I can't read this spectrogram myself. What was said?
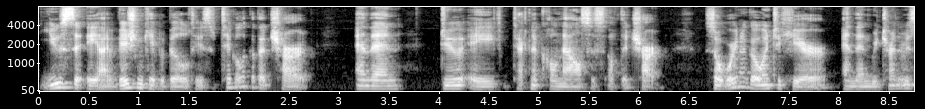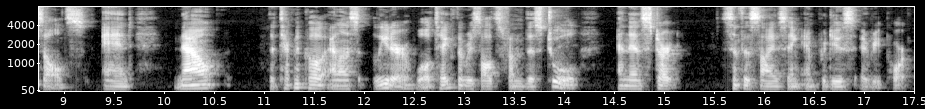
use the AI vision capabilities to take a look at the chart and then do a technical analysis of the chart. So we're going to go into here and then return the results. And now the technical analyst leader will take the results from this tool and then start synthesizing and produce a report.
